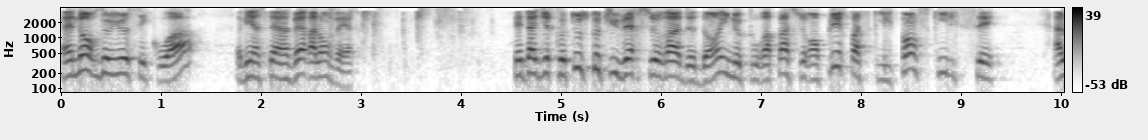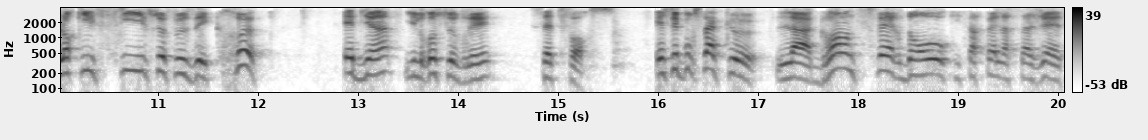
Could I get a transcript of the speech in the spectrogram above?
Un orgueilleux, c'est quoi? Eh bien, c'est un verre à l'envers. C'est-à-dire que tout ce que tu verseras dedans, il ne pourra pas se remplir parce qu'il pense qu'il sait. Alors qu'il, s'il se faisait creux, eh bien, il recevrait cette force. Et c'est pour ça que la grande sphère d'en haut qui s'appelle la sagesse,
